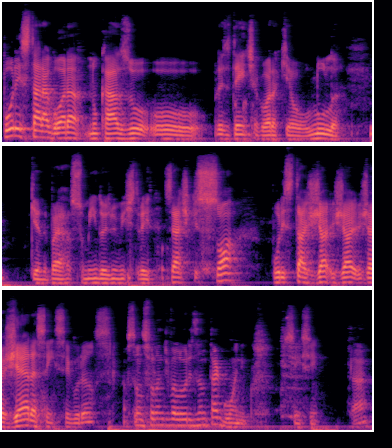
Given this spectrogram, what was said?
por estar agora, no caso, o presidente agora, que é o Lula, que vai assumir em 2023, você acha que só por estar já, já, já gera essa insegurança? Nós estamos falando de valores antagônicos. Sim, sim. Tá?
